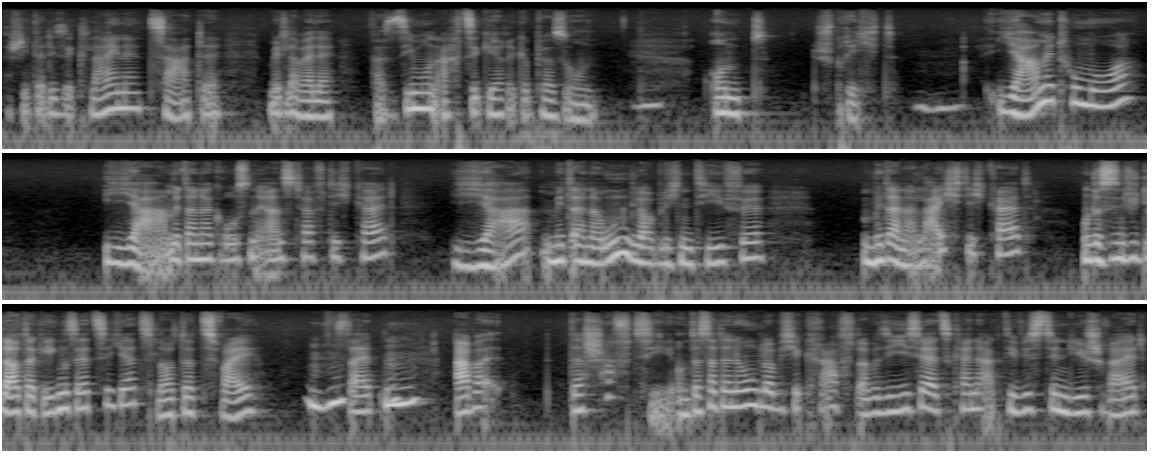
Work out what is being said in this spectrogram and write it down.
da steht da diese kleine, zarte, mittlerweile fast 87-jährige Person. Mhm. Und spricht. Mhm. Ja mit Humor, ja mit einer großen Ernsthaftigkeit, ja mit einer unglaublichen Tiefe, mit einer Leichtigkeit. Und das sind wie lauter Gegensätze jetzt, lauter zwei mhm. Seiten. Mhm. Aber das schafft sie und das hat eine unglaubliche Kraft. Aber sie ist ja jetzt keine Aktivistin, die schreit,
